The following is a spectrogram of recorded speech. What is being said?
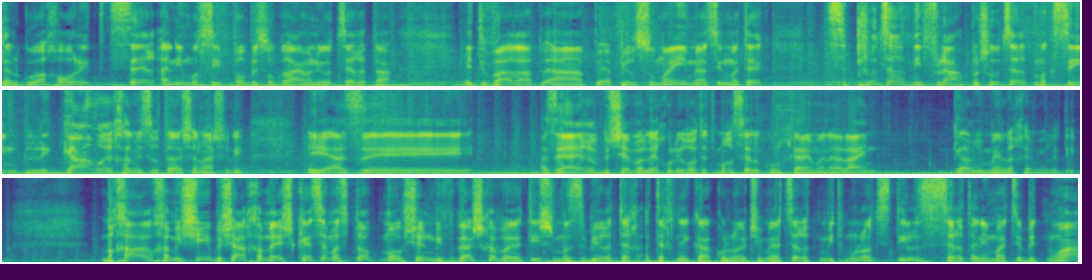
דלגו אחורנית, סר, אני מוסיף פה בסוגריים, אני עוצר את, את דבר הפ, הפ, הפרסומאי מהסינמטק. זה פשוט סרט נפלא, פשוט סרט מקסים, לגמרי אחד מסרטי השנה שלי. אה, אז, אה, אז זה היה ערב בשבע, לכו לראות את מרסל הקונחייה עם הנעליים, גם אם אין לכם ילדים. מחר, חמישי, בשעה חמש, קסם ה stop motion, מפגש חווייתי שמסביר את הטכ- הטכניקה הקולנועית שמייצרת מתמונות סטילס סרט אנימציה בתנועה.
